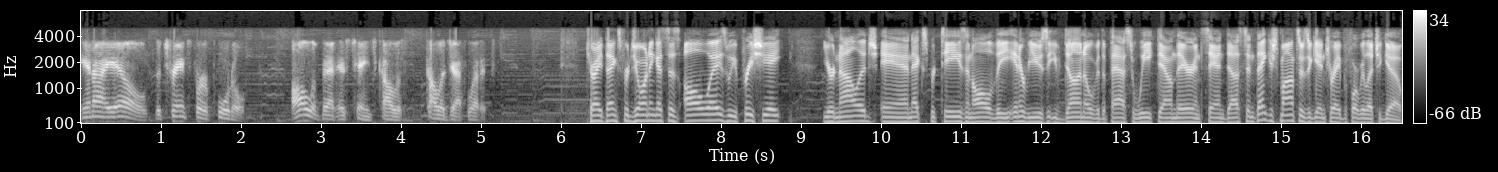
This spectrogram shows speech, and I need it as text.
NIL, the transfer portal. All of that has changed college college athletics. Trey, thanks for joining us as always. We appreciate your knowledge and expertise and all the interviews that you've done over the past week down there in Sandestin. Thank your sponsors again, Trey, before we let you go.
